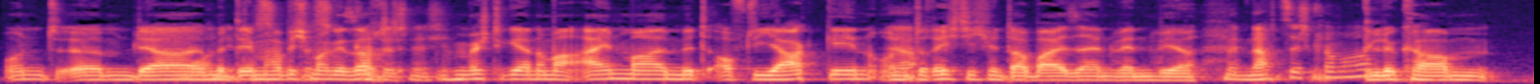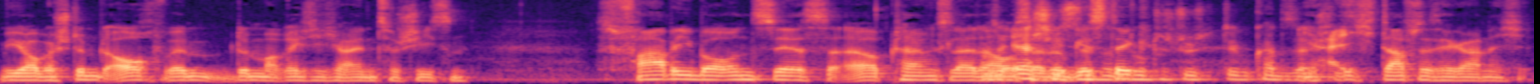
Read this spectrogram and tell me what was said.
Und ähm, der, Oh, nee, mit dem habe ich mal gesagt, ich ich, möchte gerne mal einmal mit auf die Jagd gehen und Ja. richtig mit dabei sein, wenn wir? Glück haben. Ja, bestimmt auch, wenn mal richtig einen zu schießen. Fabi bei uns, der ist äh, Abteilungsleiter Also aus er der das, Logistik. Du, du, du kannst ja schießen. ich darf das ja gar nicht.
